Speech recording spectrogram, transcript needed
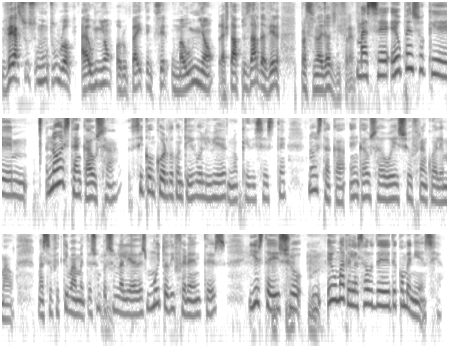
versus um outro bloco. A União Europeia tem que ser uma união, lá está, apesar de haver personalidades diferentes. Mas eh, eu penso que hum, não está em causa, se concordo contigo, Olivier, no que disseste, não está em causa o eixo franco-alemão, mas efectivamente são personalidades muito diferentes e este este eixo é unha relaxado de, de conveniencia.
